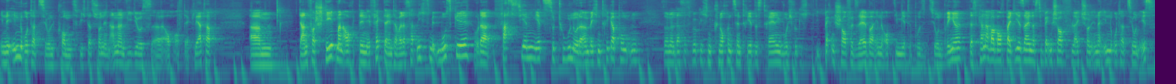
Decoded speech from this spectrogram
in eine Innenrotation kommt, wie ich das schon in anderen Videos äh, auch oft erklärt habe, ähm, dann versteht man auch den Effekt dahinter, weil das hat nichts mit Muskel oder Faszien jetzt zu tun oder irgendwelchen Triggerpunkten, sondern das ist wirklich ein knochenzentriertes Training, wo ich wirklich die Beckenschaufel selber in eine optimierte Position bringe. Das kann aber auch bei dir sein, dass die Beckenschaufel vielleicht schon in der Innenrotation ist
